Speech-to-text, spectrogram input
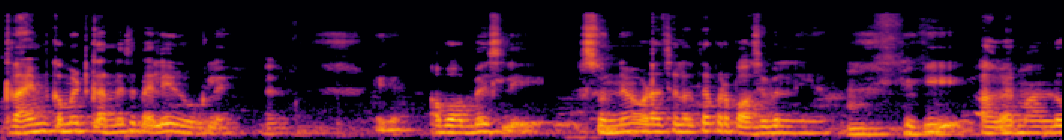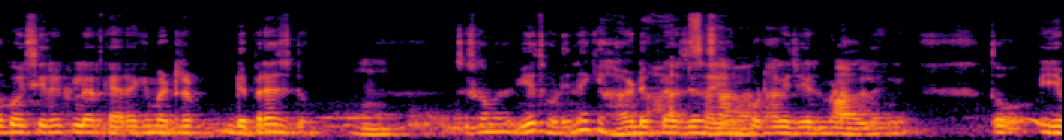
क्राइम कमिट करने से पहले ही रोक ले। ठीक है? अब ऑब्वियसली सुनने में बड़ा अच्छा लगता है पर पॉसिबल नहीं है। हम्म। क्योंकि अगर मान लो कोई सीरियल किलर कह रहा है कि मैं डिप्रेस्ड हूँ हम्म। तो इसका मतलब ये थोड़ी ना कि हर डिप्रेस हाँ, इंसान को उठा के जेल में डाल हाँ, देंगे। तो ये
